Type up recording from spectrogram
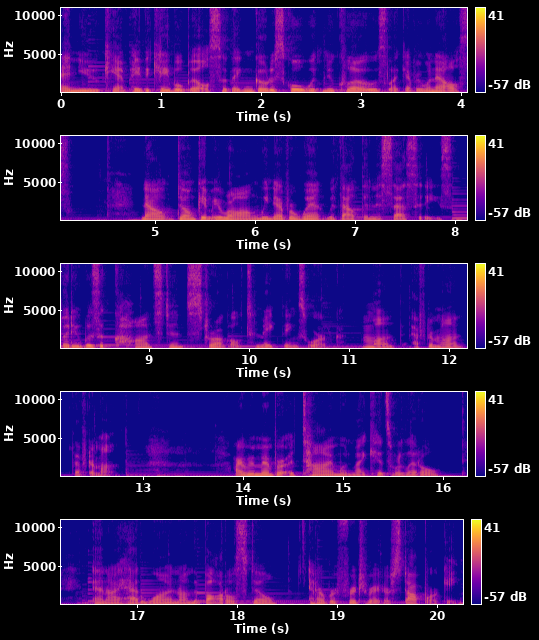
and you can't pay the cable bill so they can go to school with new clothes like everyone else. Now, don't get me wrong, we never went without the necessities, but it was a constant struggle to make things work, month after month after month. I remember a time when my kids were little and I had one on the bottle still, and our refrigerator stopped working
